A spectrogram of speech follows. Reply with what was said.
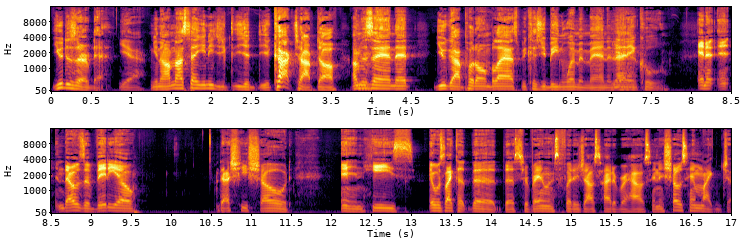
you deserve that. Yeah. You know, I'm not saying you need your, your, your cock chopped off. I'm mm-hmm. just saying that you got put on blast because you're beating women, man, and yeah. that ain't cool. And, and there was a video that she showed, and he's it was like a, the the surveillance footage outside of her house, and it shows him like ju-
